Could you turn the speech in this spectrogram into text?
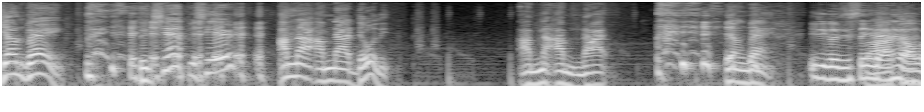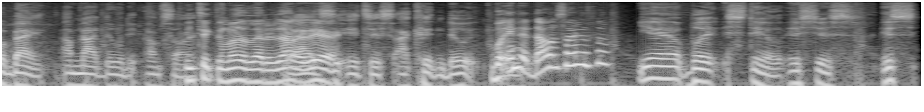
Young Bang. the champ is here. I'm not. I'm not doing it. I'm not. I'm not. Young Bang. You just gonna just say Or that? I huh? call him Bang. I'm not doing it. I'm sorry. He took the other letters out of I- there. It just I couldn't do it. But in it dollar signs though? Yeah, but still, it's just it's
